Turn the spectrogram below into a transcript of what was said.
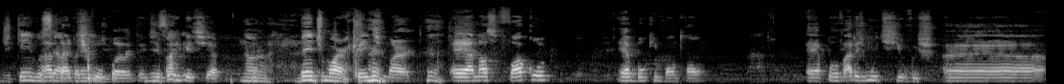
de quem você ah, tá, aprende. Desculpa, eu entendi marketing. Não, não, benchmark. Benchmark. é, nosso foco é Booking.com. É, por vários motivos. É,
